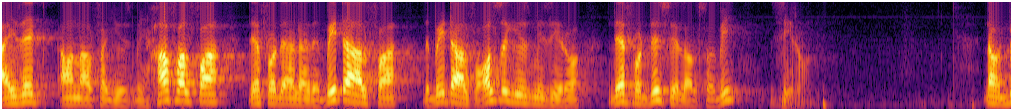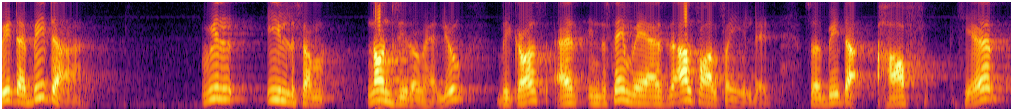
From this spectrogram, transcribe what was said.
Iz on alpha gives me half alpha therefore I will have the beta alpha the beta alpha also gives me 0 therefore this will also be 0. Now beta beta will yield some non-zero value because as in the same way as the alpha alpha yielded. So beta half here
